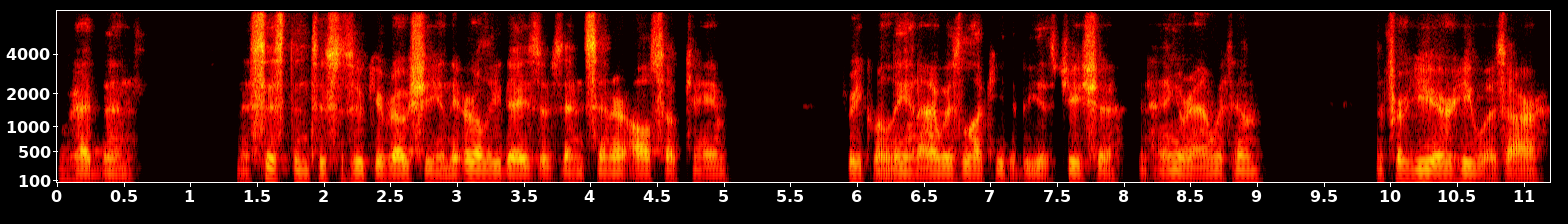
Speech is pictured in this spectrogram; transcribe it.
who had been an assistant to Suzuki Roshi in the early days of Zen Center, also came frequently, and I was lucky to be his jisha and hang around with him. And for a year, he was our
